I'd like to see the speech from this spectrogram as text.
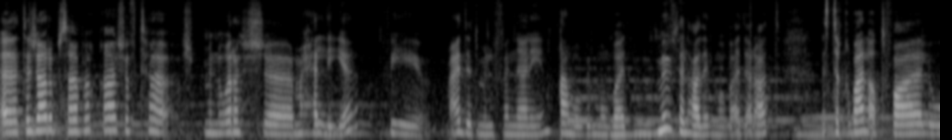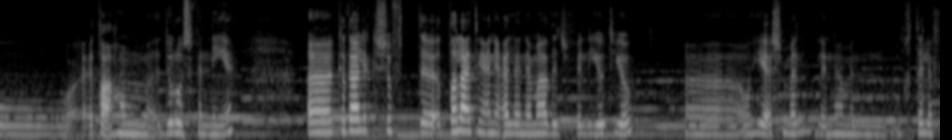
أه تجارب سابقة شفتها من ورش محلية في عدد من الفنانين قاموا بمثل هذه المبادرات استقبال أطفال وإعطائهم دروس فنية. آه كذلك شفت اطلعت يعني على نماذج في اليوتيوب آه وهي أشمل لأنها من مختلف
